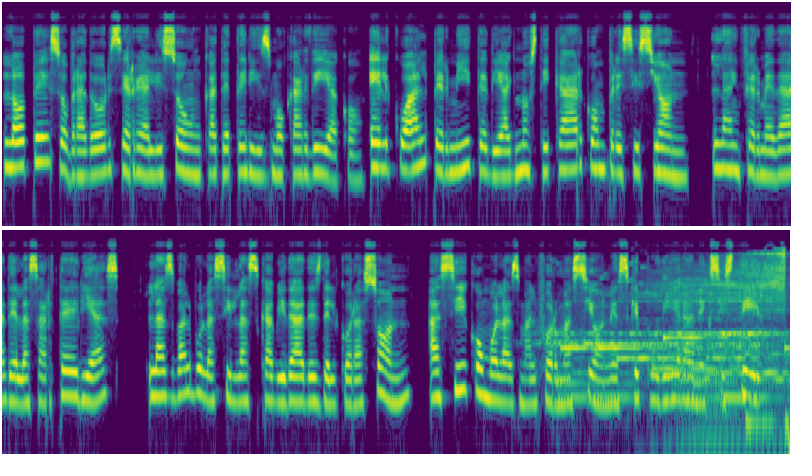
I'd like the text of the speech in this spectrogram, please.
López Obrador se realizó un cateterismo cardíaco, el cual permite diagnosticar con precisión la enfermedad de las arterias, las válvulas y las cavidades del corazón, así como las malformaciones que pudieran existir.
